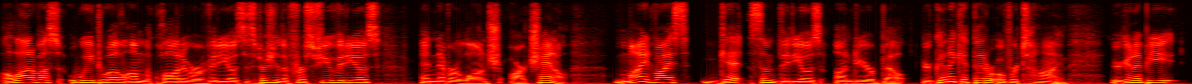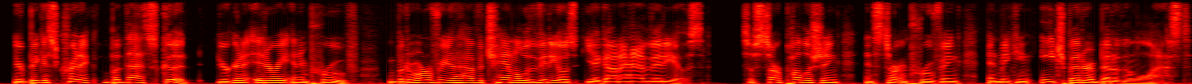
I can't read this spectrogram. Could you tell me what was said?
A lot of us, we dwell on the quality of our videos, especially the first few videos, and never launch our channel. My advice get some videos under your belt. You're to get better over time. You're to be your biggest critic, but that's good. You're to iterate and improve. But in order for you to have a channel with videos, you got to have videos. So start publishing and start improving and making each better and better than the last.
